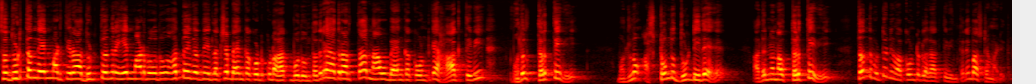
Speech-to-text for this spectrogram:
ಸೊ ದುಡ್ಡು ತಂದು ಏನು ಮಾಡ್ತೀರಾ? ದುಡ್ಡು ತಂದರೆ ಏನು ಮಾಡ್ಬೋದು? ಹದಿನೈದು ಹದಿನೈದು ಲಕ್ಷ ಬ್ಯಾಂಕ್ ಅಕೌಂಟ್ ಕೂಡ ಹಾಕ್ಬೋದು ಅಂತಂದರೆ ಅದರ ಅರ್ಥ ನಾವು ಬ್ಯಾಂಕ್ ಅಕೌಂಟ್ಗೆ ಹಾಕ್ತೀವಿ. ಮೊದಲು ತರ್ತೀವಿ. ಮೊದಲು ಅಷ್ಟೊಂದು ದುಡ್ಡಿದೆ. ಅದನ್ನು ನಾವು ತರ್ತೀವಿ. ತಂದುಬಿಟ್ಟು ನೀವು ಅಕೌಂಟ್ಗಳಿಗೆ ಹಾಕ್ತೀವಿ ಅಂತಲೇ ಭಾಷಣ ಮಾಡಿದರು.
